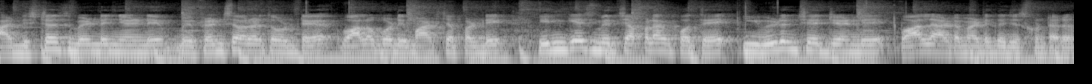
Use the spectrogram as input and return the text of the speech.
ఆ డిస్టెన్స్ మెయింటైన్ చేయండి. మీ ఫ్రెండ్స్ ఎవరైతే ఉంటే వాళ్ళకు కూడా ఈ మాట చెప్పండి. ఇన్ కేస్ మీరు చెప్పలేకపోతే ఈ వీడియోని షేర్ చేయండి. వాళ్ళే ఆటోమేటిక్గా చూసుకుంటారు.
